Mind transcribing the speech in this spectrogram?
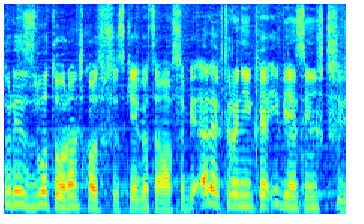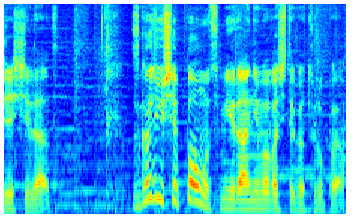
który jest złotą rączką od wszystkiego, co ma w sobie elektronikę i więcej niż 30 lat. Zgodził się pomóc mi reanimować tego trupa.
